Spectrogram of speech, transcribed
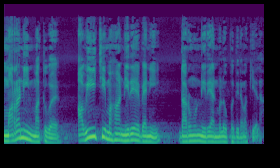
මරණින් මතුව අවීචි මහා නිරය වැනි දරුණු නිරයන්වල උපදිනව කියලා.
